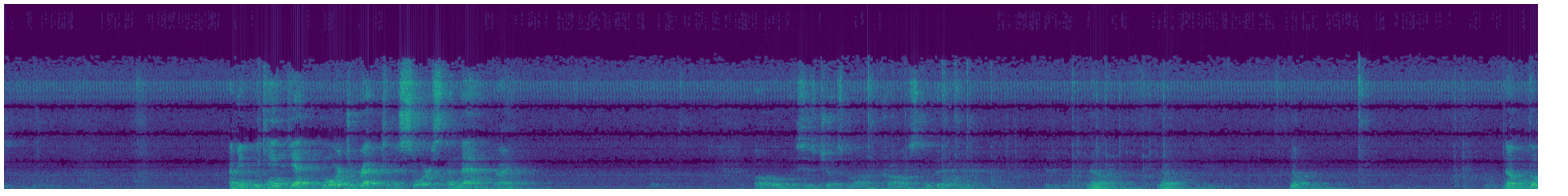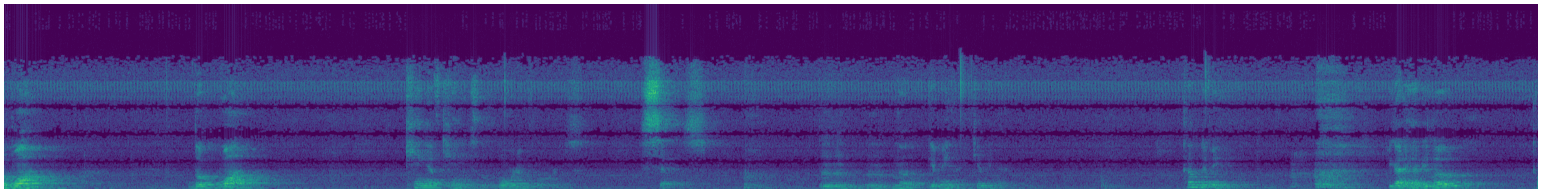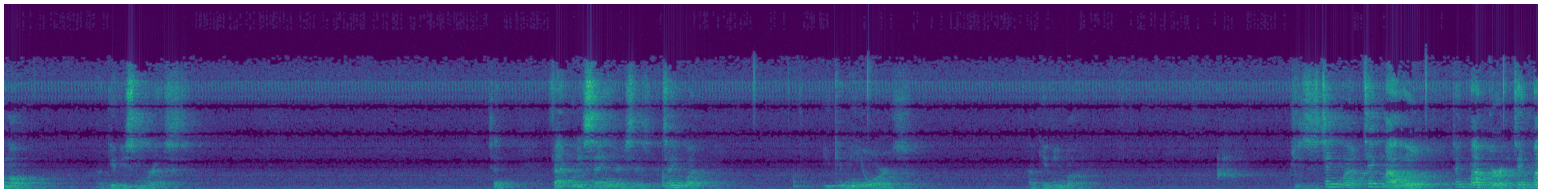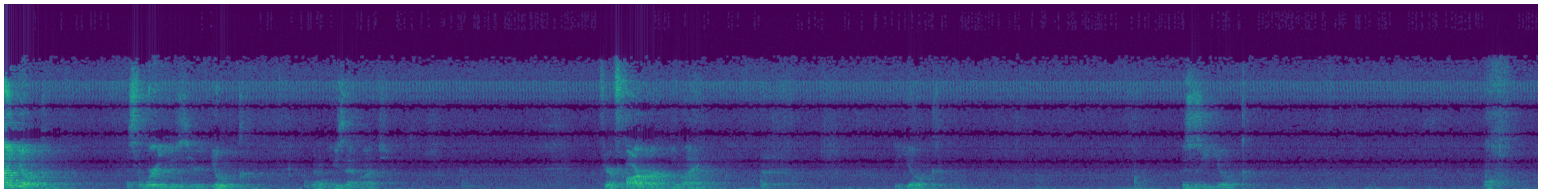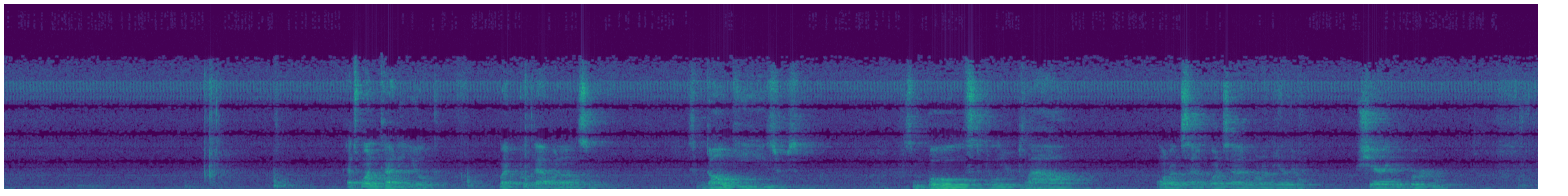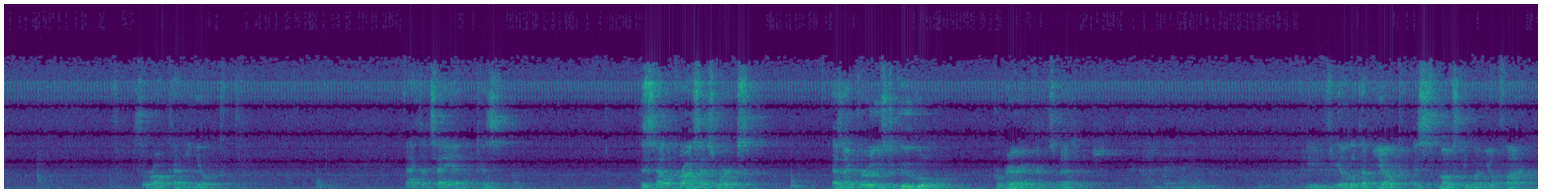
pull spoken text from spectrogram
I mean, we can't get more direct to the source than that, right? Oh, this is just my cross to bear. No, no. No. No, the one. The one. King of kings, the Lord of lords, says, mm, mm, No, give me that. Give me that. Come to me. You got a heavy load? Come on. Give you some rest. So, in fact, what he's saying here, he says, I tell you what, you give me yours, I'll give you mine. Jesus, take my take my load, take my burden, take my yoke. That's the word he uses here, yoke. We don't use that much. If you're a farmer, you might. The yoke. This is a yoke. That's one kind of yoke. Might put that one on some some donkeys or some some bulls to pull your plow. One on side, one side, one on the other. Sharing the burden. It's the wrong kind of yoke. In fact, I'll tell you, because this is how the process works. As I perused Google preparing for this message, if you, if you look up yoke, this is mostly what you'll find.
